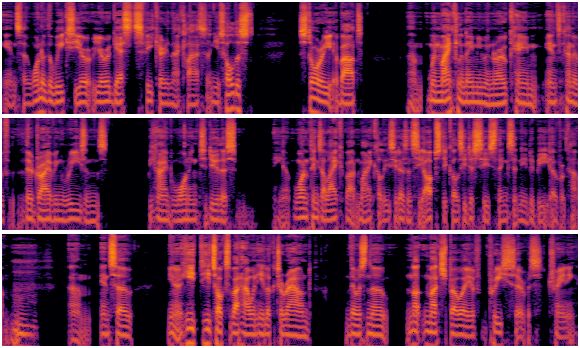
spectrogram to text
And so one of the weeks you're you're a guest speaker in that class, and you told us story about um, when Michael and Amy Monroe came and kind of their driving reasons behind wanting to do this. You know, one of the things I like about Michael is he doesn't see obstacles; he just sees things that need to be overcome. Mm. Um, and so, you know, he he talks about how when he looked around, there was no not much by way of pre-service training,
